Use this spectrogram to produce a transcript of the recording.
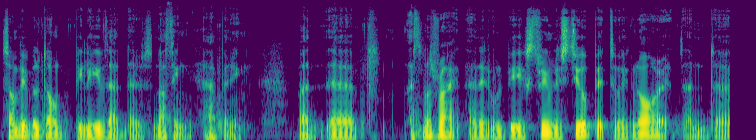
some people don't believe that there's nothing happening, but uh, that's not right, and it would be extremely stupid to ignore it. And uh,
